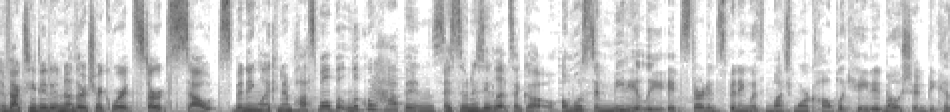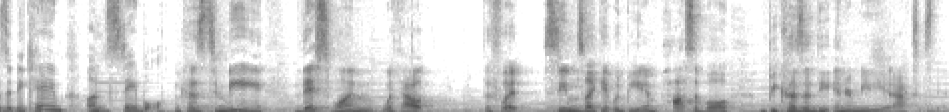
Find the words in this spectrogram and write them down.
In fact, he did another trick where it starts out spinning like an impossible, but look what happens as soon as he lets it go. Almost immediately, it started spinning with much more complicated motion because it became unstable. Because to me, this one without the foot seems like it would be impossible because of the intermediate axis there.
